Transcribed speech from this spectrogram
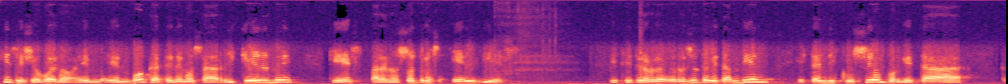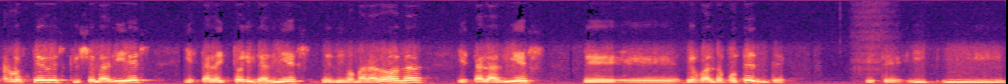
qué sé yo, bueno, en, Boca tenemos a Riquelme, que es para nosotros el 10. ¿Viste? Pero re- resulta que también está en discusión porque está Carlos Tevez, que usó la 10, y está la histórica 10 de Diego Maradona, y está la 10 de, de Osvaldo Potente. ¿Viste? Y, y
